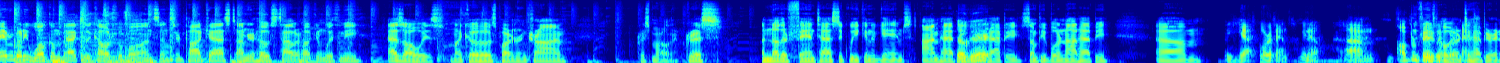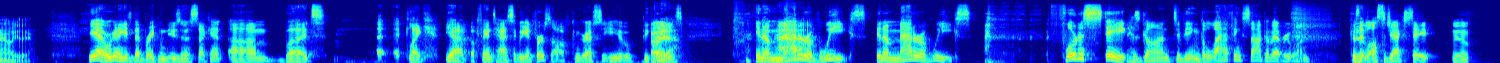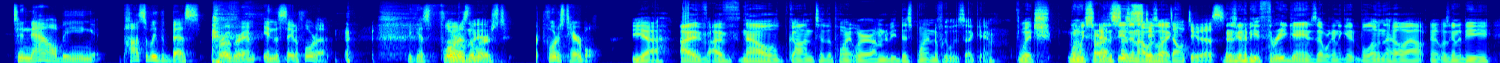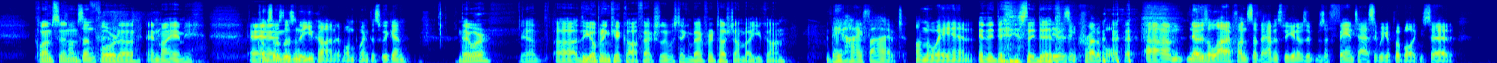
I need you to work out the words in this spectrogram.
Hey, everybody, welcome back to the College Football Uncensored podcast. I'm your host, Tyler Huck, and with me, as always, my co host, partner in crime, Chris Marler. Chris, another fantastic weekend of games. I'm happy. So good. You're happy. Some people are not happy. Um, Yeah, Florida fans, we know. Um, Auburn fans probably Florida aren't too happy right now either. Yeah, we're gonna get to that breaking news in a second. Um, but uh, uh, like, yeah, a fantastic weekend. First off, congrats to you because in a matter of weeks, in a matter of weeks, Florida State has gone to being the laughing stock of everyone because Yeah. they lost to Jack State Yeah. to now being possibly the best program in the state of Florida because Florida Florida's the worst. Florida's terrible. Yeah. I've I've now gone to the point where I'm going to be disappointed if we lose that game. Which when Oh, we started the that's so season, I was like, don't do this. there's going to be three games that we're going to get blown the hell out, and it was going to be Clemson, Clemson. Florida, and Miami. And Clemson was losing to UConn at one point this weekend. They were, yeah. Uh, the opening kickoff actually was taken back for a touchdown by UConn, They high fived on the way in. and they did. Yes, they did. It was incredible. um, no, there's a lot of fun stuff that happened this weekend. It was a, it was a fantastic week of football, like you said.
